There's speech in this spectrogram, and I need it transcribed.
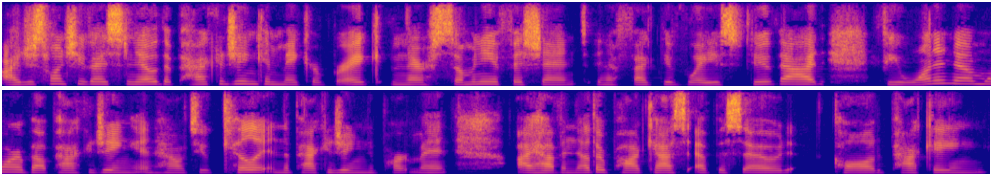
I just want you guys to know that packaging can make or break, and there are so many efficient and effective ways to do that. If you want to know more about packaging and how to kill it in the packaging department, I have another podcast episode called Packing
